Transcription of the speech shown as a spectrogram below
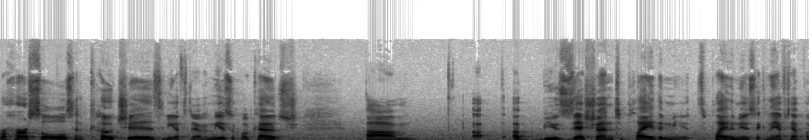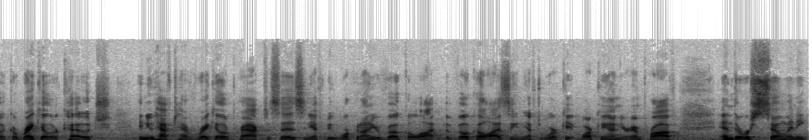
rehearsals and coaches and you have to have a musical coach um, a, musician to play the mu- to play the music and they have to have like a regular coach and you have to have regular practices and you have to be working on your vocal vocalizing and you have to work it working on your improv and there were so many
